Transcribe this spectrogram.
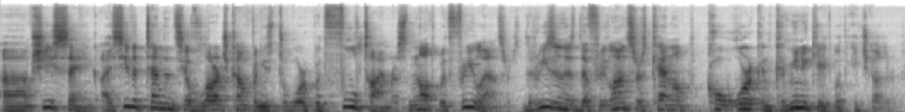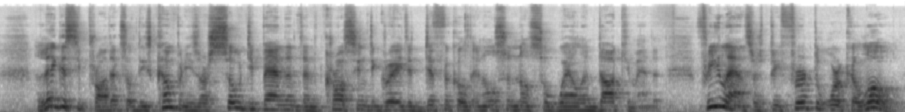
Um, she's saying, I see the tendency of large companies to work with full timers, not with freelancers. The reason is that freelancers cannot co work and communicate with each other. Legacy products of these companies are so dependent and cross integrated, difficult, and also not so well and documented. Freelancers prefer to work alone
